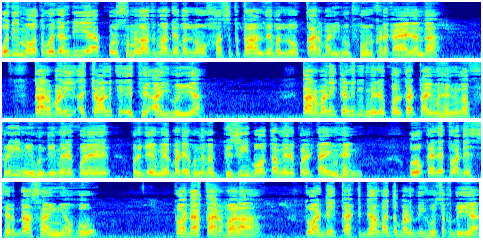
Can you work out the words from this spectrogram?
ਉਹਦੀ ਮੌਤ ਹੋ ਜਾਂਦੀ ਆ। ਪੁਲਿਸ ਮੁਲਾਜ਼ਮਾਂ ਦੇ ਵੱਲੋਂ, ਹਸਪਤਾਲ ਦੇ ਵੱਲੋਂ ਘਰ ਵਾਲੀ ਨੂੰ ਫੋਨ ਖੜਕਾਇਆ ਜਾਂਦਾ। ਘਰ ਵਾਲੀ ਅਚਾਨਕ ਇੱਥੇ ਆਈ ਹੋਈ ਆ। ਘਰ ਵਾਲੀ ਕਹਿੰਦੀ ਵੀ ਮੇਰੇ ਕੋਲ ਤਾਂ ਟਾਈਮ ਹੈ ਨਹੀਂ ਮੈਂ ਫ੍ਰੀ ਨਹੀਂ ਹੁੰਦੀ, ਮੇਰੇ ਕੋਲੇ ਰੁਝੇਵੇਂ ਬੜੇ ਹੁੰਦੇ, ਮੈਂ ਬਿਜ਼ੀ ਬਹੁਤ ਆ, ਮੇਰੇ ਕੋਲ ਟਾਈਮ ਹੈ ਨਹੀਂ ਉਹ ਕਹਿੰਦੇ, ਤੁਹਾਡੇ ਸਿਰ ਦਾ ਸਾਈਂ ਆ ਉਹ। ਤੁਹਾਡਾ ਘਰ ਵਾਲਾ ਤੁਹਾਡੀ ਘੱਟ ਜਾਂ ਵੱਧ ਬਣਦੀ ਹੋ ਸਕਦੀ ਆ,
